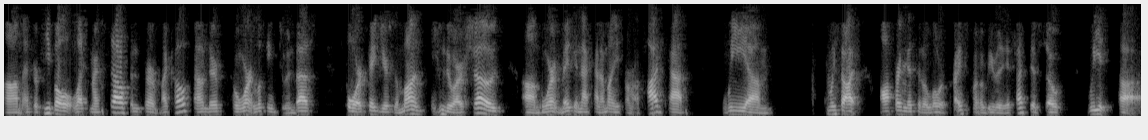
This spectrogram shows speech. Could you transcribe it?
Um, and for people like myself and for my co-founder who weren't looking to invest four figures a month into our shows, um, weren't making that kind of money from our podcast, we um, we thought offering this at a lower price point would be really effective. So we uh,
